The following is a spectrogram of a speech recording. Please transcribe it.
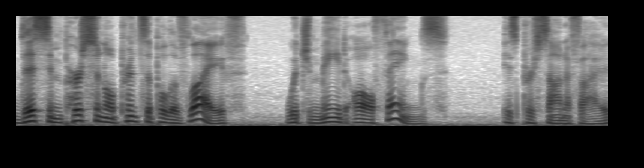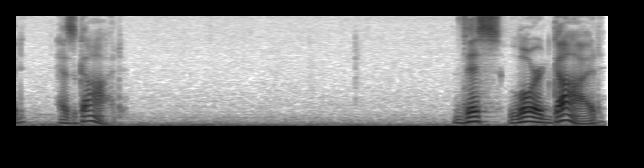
This impersonal principle of life, which made all things, is personified as God. This Lord God,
